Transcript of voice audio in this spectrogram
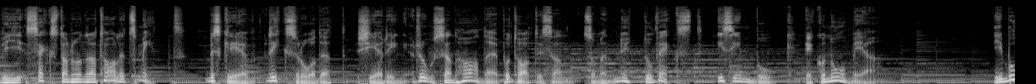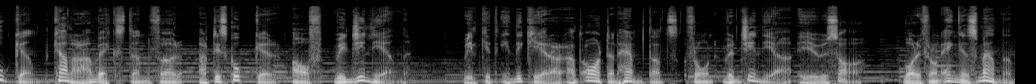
Vid 1600-talets mitt beskrev riksrådet Kering Rosenhane potatisen som en nyttoväxt i sin bok Ekonomia. I boken kallar han växten för artiskocker av Virginien, vilket indikerar att arten hämtats från Virginia i USA, varifrån engelsmännen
